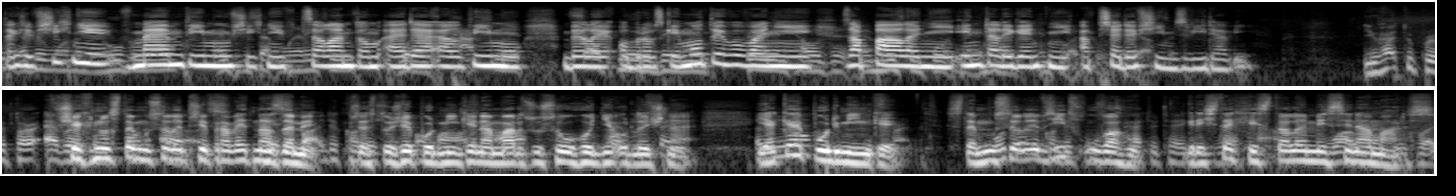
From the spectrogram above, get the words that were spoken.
Takže všichni v mém týmu, všichni v celém tom EDL týmu byli obrovsky motivovaní, zapálení, inteligentní a především zvídaví. Všechno jste museli připravit na Zemi, přestože podmínky na Marsu jsou hodně odlišné. Jaké podmínky jste museli vzít v úvahu, když jste chystali misi na Mars?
